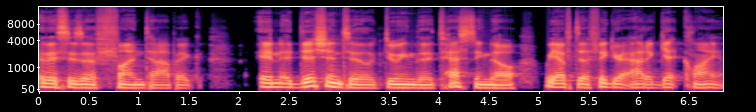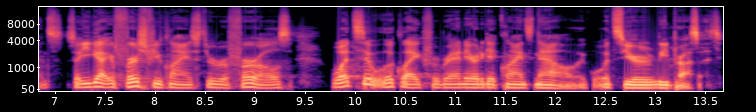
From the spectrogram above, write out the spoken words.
This is a fun topic. In addition to doing the testing, though, we have to figure out how to get clients. So you got your first few clients through referrals. What's it look like for BrandArrow to get clients now? Like, what's your lead process?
